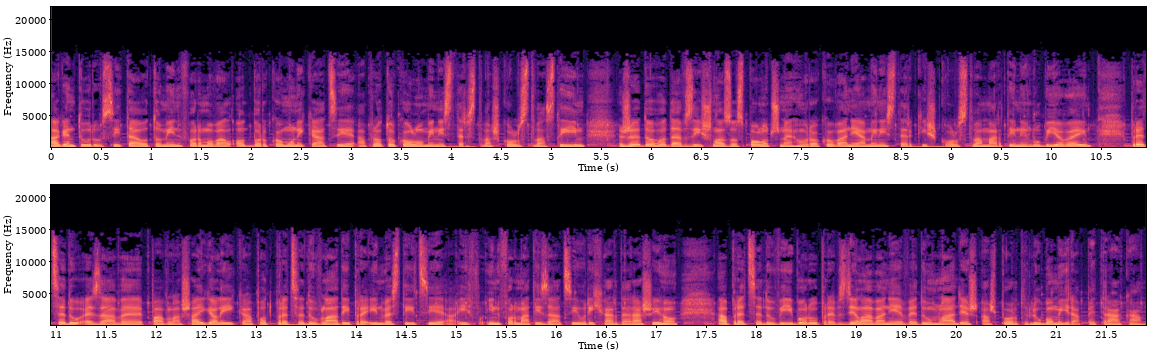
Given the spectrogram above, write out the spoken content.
Agentúru SITA o tom informoval odbor odbor komunikácie a protokolu ministerstva školstva s tým, že dohoda vzýšla zo spoločného rokovania ministerky školstva Martiny Lubiovej, predsedu SAV Pavla Šajgalíka, podpredsedu vlády pre investície a informatizáciu Richarda Rašiho a predsedu výboru pre vzdelávanie, vedu, mládež a šport Ľubomíra Petráka.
